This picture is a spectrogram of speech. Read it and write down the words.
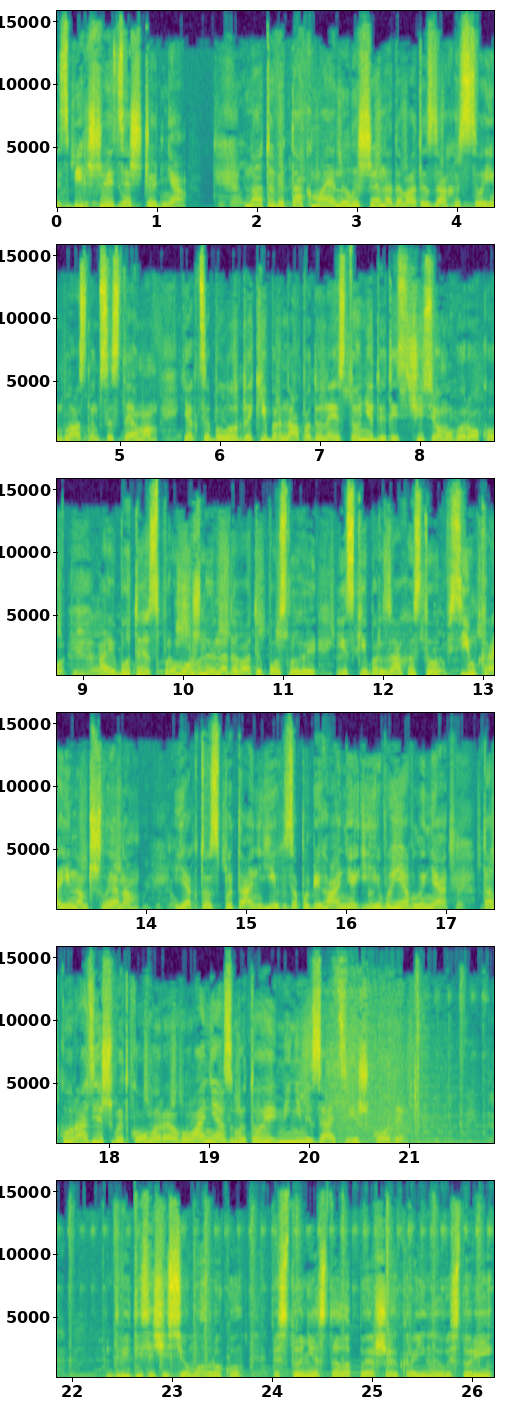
збільшується щодня. НАТО відтак має не лише надавати захист своїм власним системам, як це було до кібернападу на Естонію 2007 року, а й бути спроможною надавати послуги із кіберзахисту всім країнам-членам, як то з питань їх запобігання і виявлення, так у разі швидкого реагування з метою мінімізації шкоди. 2007 року Естонія стала першою країною в історії,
